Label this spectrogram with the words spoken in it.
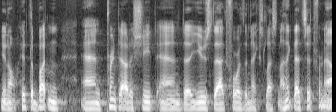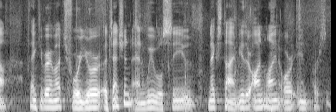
you know, hit the button and print out a sheet and uh, use that for the next lesson. I think that's it for now. Thank you very much for your attention and we will see you next time, either online or in person.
